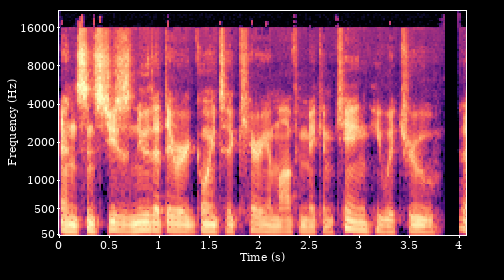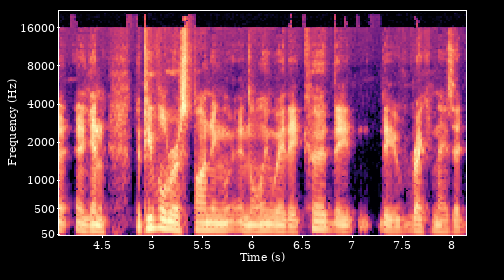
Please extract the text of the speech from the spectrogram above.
and since Jesus knew that they were going to carry him off and make him king, he withdrew. And again, the people responding in the only way they could. They they recognized that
